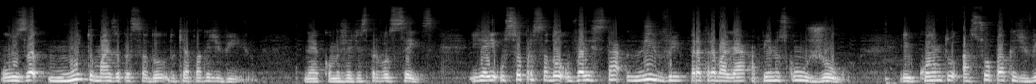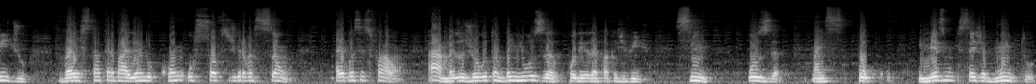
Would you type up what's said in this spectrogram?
usa muito mais o processador do que a placa de vídeo, né? Como eu já disse para vocês e aí o seu processador vai estar livre para trabalhar apenas com o jogo, enquanto a sua placa de vídeo vai estar trabalhando com o software de gravação. Aí vocês falam, ah, mas o jogo também usa o poder da placa de vídeo. Sim, usa, mas pouco. E mesmo que seja muito,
